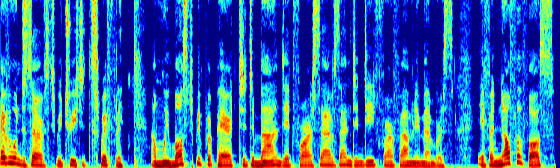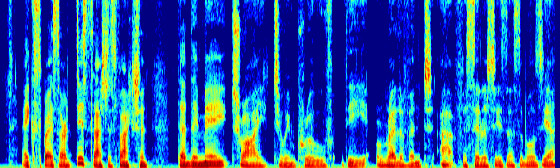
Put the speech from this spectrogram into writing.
Everyone deserves to be treated swiftly, and we must be prepared to demand it for ourselves and indeed for our family members. If enough of us express our dissatisfaction, then they may try to improve the relevant uh, facilities. I suppose, yeah.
